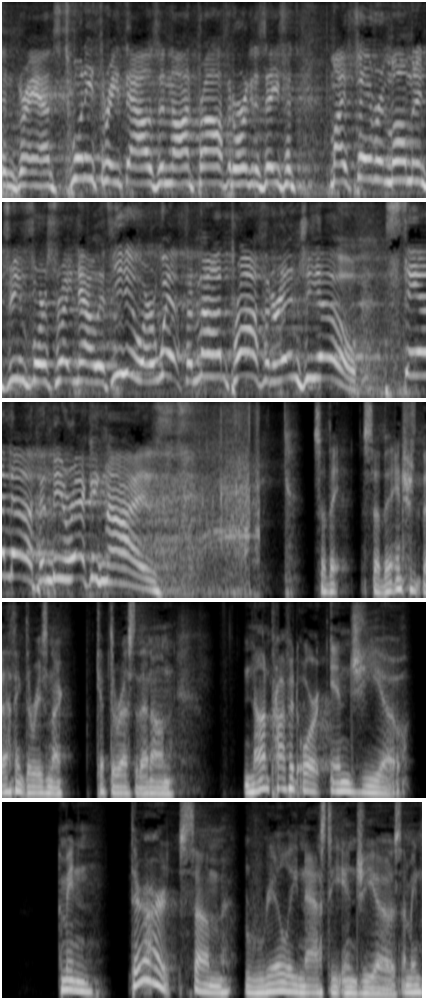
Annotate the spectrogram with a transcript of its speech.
in grants, 23,000 nonprofit organizations. My favorite moment in Dreamforce right now, if you are with a nonprofit or NGO, stand up and be recognized. So the so the interest I think the reason I kept the rest of that on nonprofit or NGO. I mean, there are some really nasty NGOs. I mean,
